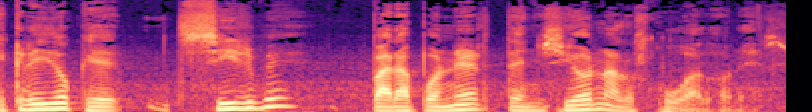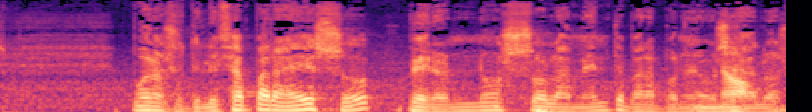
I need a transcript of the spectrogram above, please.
he creído que sirve para poner tensión a los jugadores. Bueno, se utiliza para eso, pero no solamente para poner. O sea, los,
